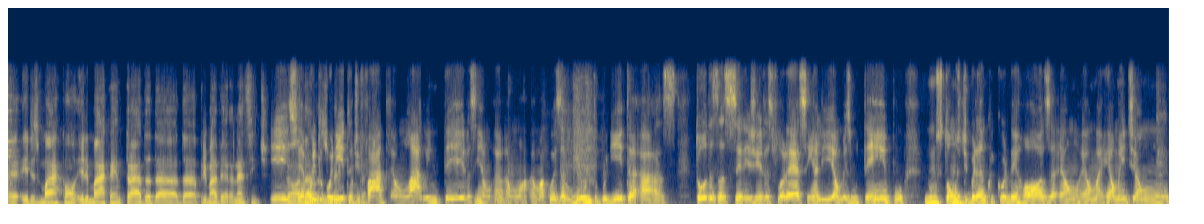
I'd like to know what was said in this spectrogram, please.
É, eles marcam, ele marca a entrada da, da primavera, né, Cintia? Isso, então, é, muito bonito, de fato. É um lago inteiro, assim, é, é, uma, é, uma, coisa muito bonita. As, todas as cerejeiras florescem ali ao mesmo tempo, nos tons de branco e cor-de-rosa. É, um, é uma, realmente é, um,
